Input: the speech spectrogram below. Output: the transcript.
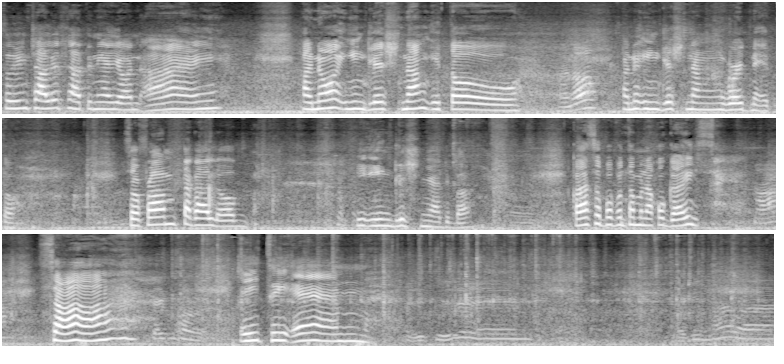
So, yung challenge natin ngayon ay ano English ng ito. Ano? Ano English ng word na ito. So, from Tagalog, i-English niya, di ba? Kaso, pupunta muna ako, guys, Sa? sa Sabi mo. ATM. Ayun. Sabi mo hawa.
